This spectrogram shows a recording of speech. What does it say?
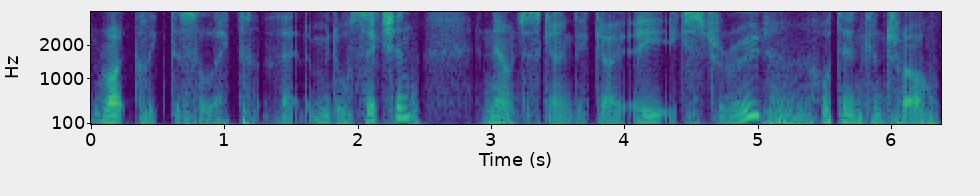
right click to select that middle section. And now I'm just going to go E extrude hold down control.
